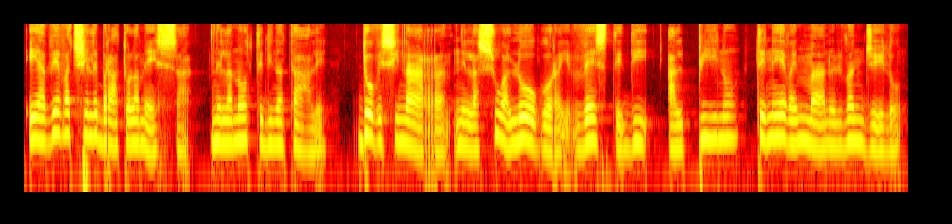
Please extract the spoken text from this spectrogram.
e aveva celebrato la messa nella notte di Natale, dove si narra nella sua logora veste di alpino teneva in mano il Vangelo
